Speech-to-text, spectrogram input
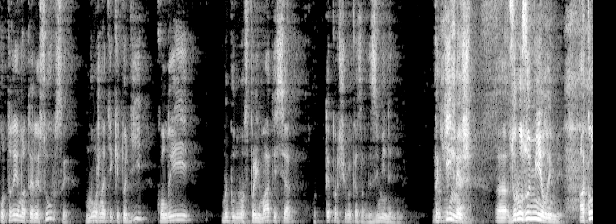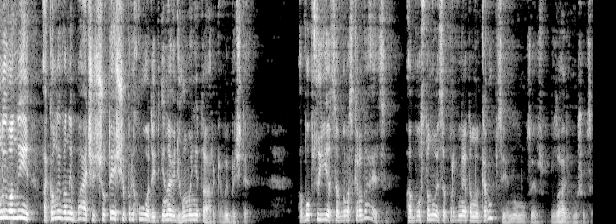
отримати ресурси можна тільки тоді, коли ми будемо сприйматися, от те, про що ви казали, зміненими. Ну, Такими ж е, зрозумілими. А коли вони, а коли вони бачать, що те, що приходить, і навіть гуманітарка, вибачте, або псується, або розкрадається, або становиться предметами корупції, ну, ну це ж взагалі, ну що це?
